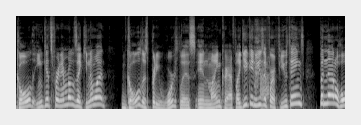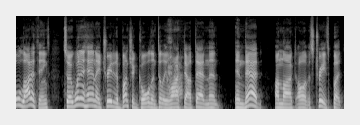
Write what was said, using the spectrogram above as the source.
gold ingots for an emerald. I was like, you know what? Gold is pretty worthless in Minecraft. Like, you can use it for a few things, but not a whole lot of things. So I went ahead and I traded a bunch of gold until he locked out that, and then and that unlocked all of his trades. But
